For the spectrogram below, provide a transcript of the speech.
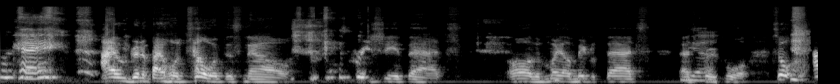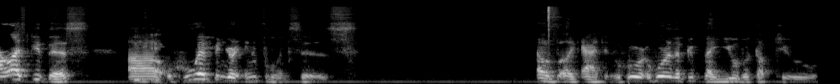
Okay. I'm gonna buy a hotel with this now. Appreciate that. Oh, the money I'll make with that. That's Yeah. very cool. So I'll ask you this: uh, Who have been your influences of like acting? Who are, who are the people that you look up to?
